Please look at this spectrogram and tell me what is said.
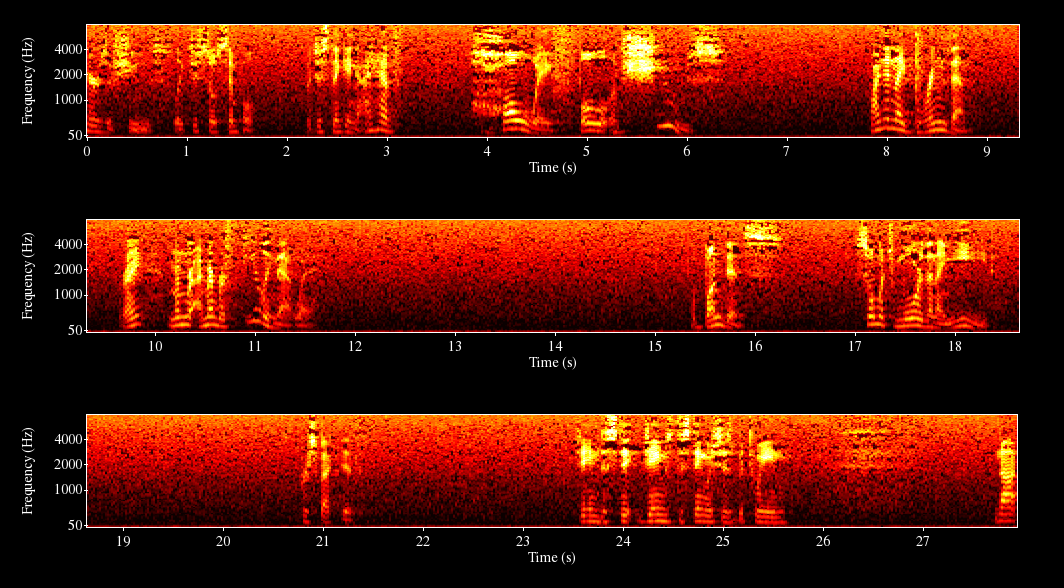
pairs of shoes, like just so simple. But just thinking, I have hallway full of shoes. Why didn't I bring them? Right? I remember, I remember feeling that way. Abundance. So much more than I need. Perspective. James, James distinguishes between not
